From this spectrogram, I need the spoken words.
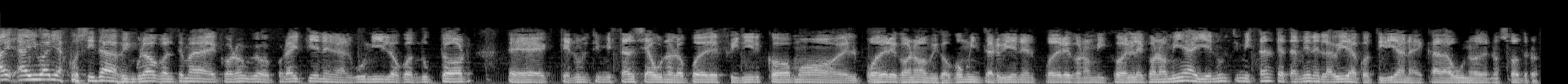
hay, hay varias cositas vinculadas con el tema económico que por ahí tienen algún hilo conductor eh, que en última instancia uno lo puede definir como el poder económico, cómo interviene el poder económico en la economía y en última instancia también en la vida cotidiana de cada uno de nosotros.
